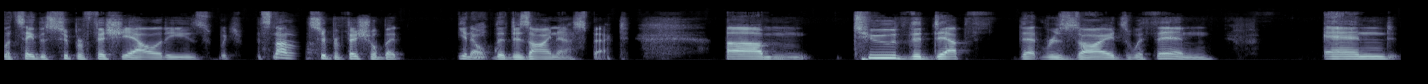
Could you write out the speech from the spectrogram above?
let's say, the superficialities, which it's not superficial, but you know, the design aspect, um, to the depth that resides within, and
